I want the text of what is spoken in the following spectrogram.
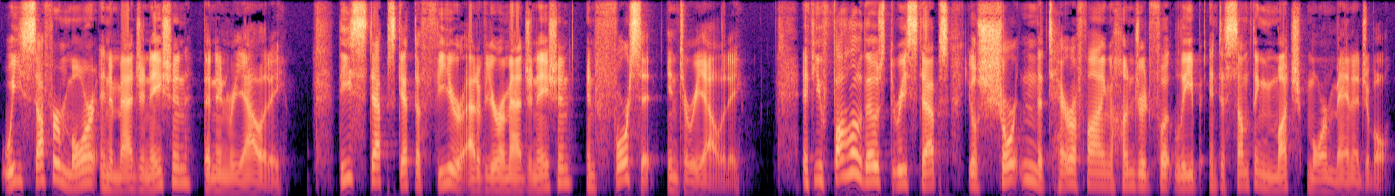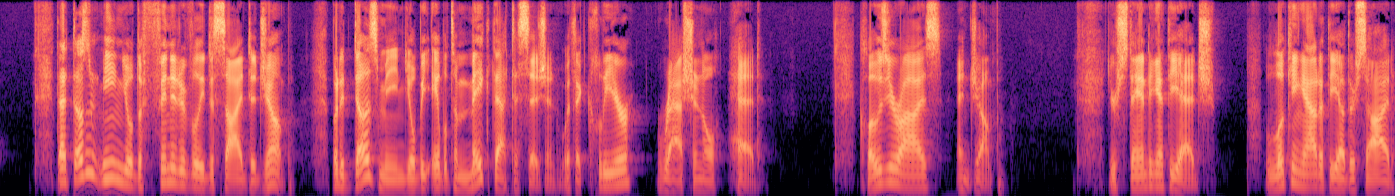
"We suffer more in imagination than in reality." These steps get the fear out of your imagination and force it into reality. If you follow those three steps, you'll shorten the terrifying 100 foot leap into something much more manageable. That doesn't mean you'll definitively decide to jump, but it does mean you'll be able to make that decision with a clear, rational head. Close your eyes and jump. You're standing at the edge, looking out at the other side,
